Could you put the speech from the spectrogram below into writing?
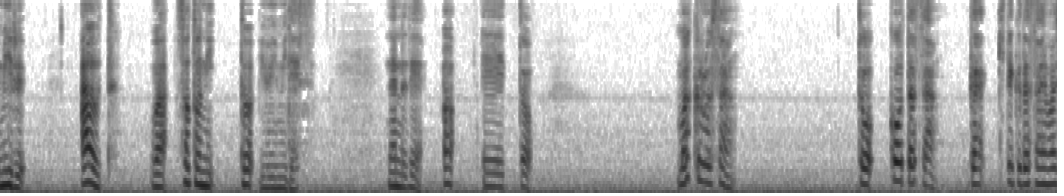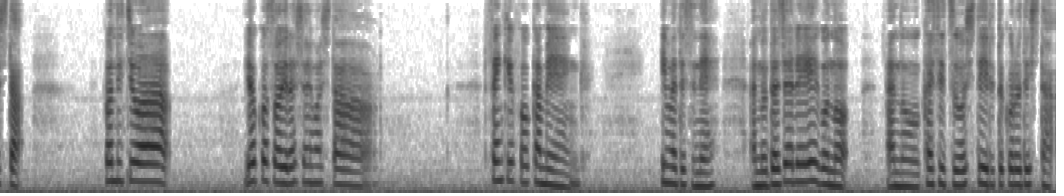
見る。out は外にという意味です。なので、あ、えー、っと、マクロさんと、コータさんが来てくださいました。こんにちは。ようこそいらっしゃいました。Thank you for coming. 今ですね、あの、ダジャレ英語の、あの、解説をしているところでした。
